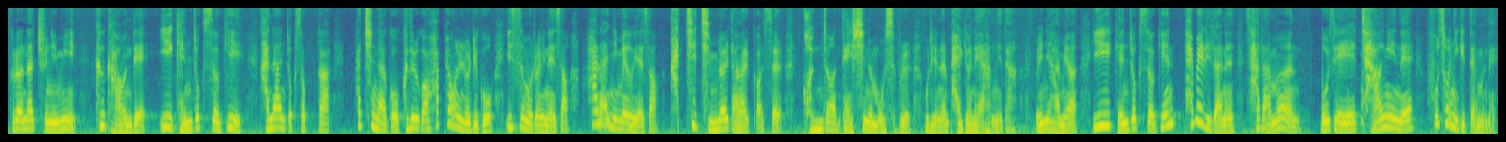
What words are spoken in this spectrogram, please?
그러나 주님이 그 가운데 이 겐족속이 가나안 족속과 하친하고 그들과 화평을 누리고 있음으로 인해서 하나님에 의해서 같이 진멸당할 것을 건져내시는 모습을 우리는 발견해야 합니다. 왜냐하면 이 겐족속인 헤벨이라는 사람은 모세의 장인의 후손이기 때문에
